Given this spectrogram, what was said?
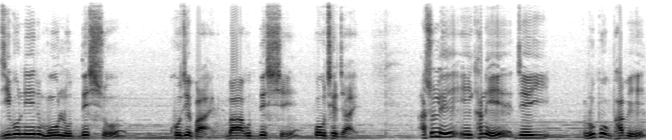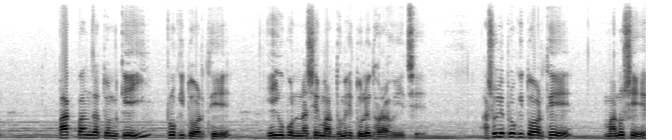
জীবনের মূল উদ্দেশ্য খুঁজে পায় বা উদ্দেশ্যে পৌঁছে যায়। আসলে এইখানে যেই রূপকভাবে পাক পাঞ্জাতনকেই প্রকৃত অর্থে এই উপন্যাসের মাধ্যমে তুলে ধরা হয়েছে। আসলে প্রকৃত অর্থে মানুষের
